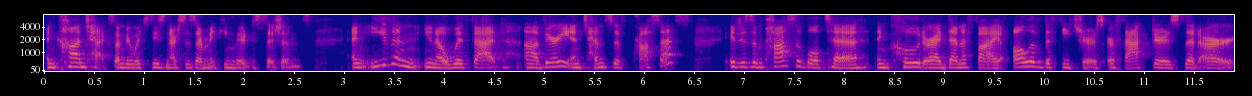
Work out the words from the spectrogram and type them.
and contexts under which these nurses are making their decisions. And even, you know, with that uh, very intensive process, it is impossible to encode or identify all of the features or factors that are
